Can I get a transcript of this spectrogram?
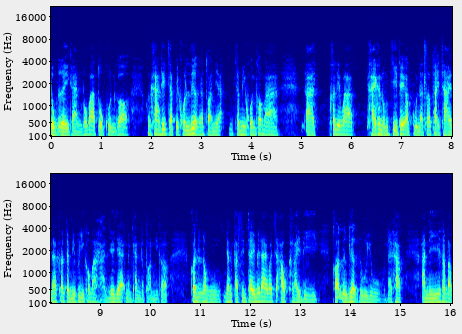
ลงเอยกัน เพราะว่าตัวคุณก็ค่อนข้างที่จะเป็นคนเลือกนะตอนนี้จะมีคนเข้ามาอ่าเขาเรียกว่าขายขนมจีบให้กับคุณอะสำหรับฝ่ายชายนะก็จะมีผู้หญิงเข้ามาหาเยอะแยะเหมือนกันแต่ตอนนี้ก็ก็ลงยังตัดสินใจไม่ได้ว่าจะเอาใครดี ก็เลือกเลือกดูอยู่นะครับ อันนี้สำหรับ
